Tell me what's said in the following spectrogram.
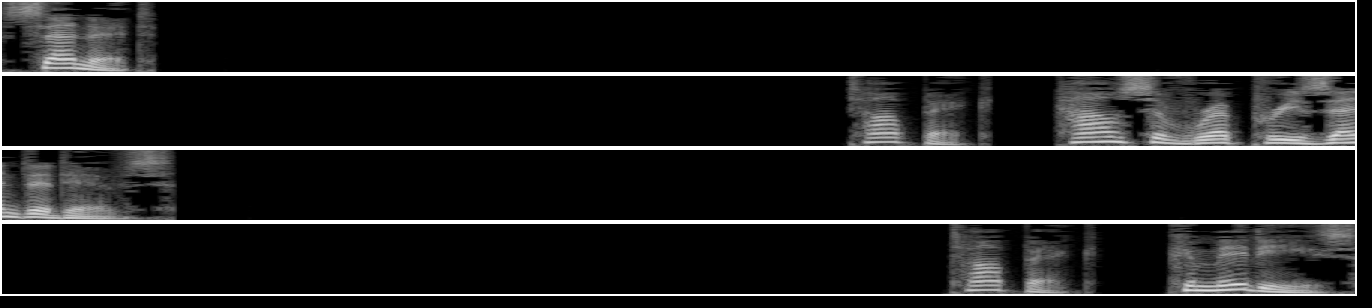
Senate House of Representatives Topic: Committees.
